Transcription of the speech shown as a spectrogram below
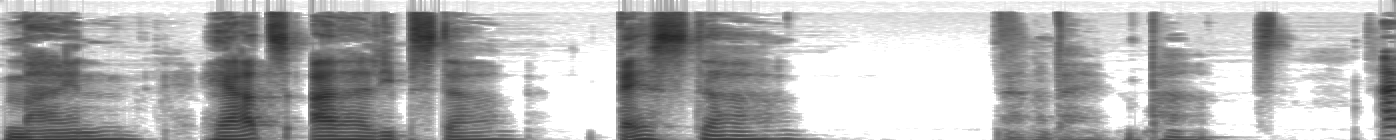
Mein Herz allerliebster, bester, ein paar, Ah,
